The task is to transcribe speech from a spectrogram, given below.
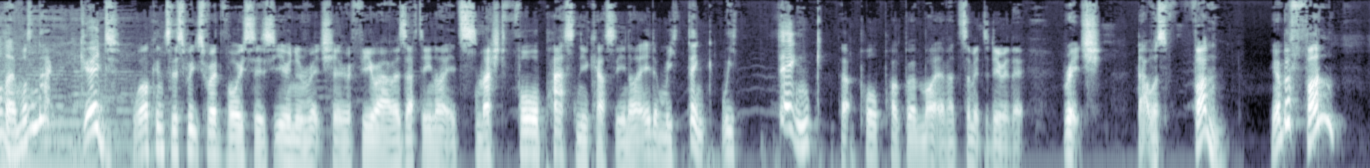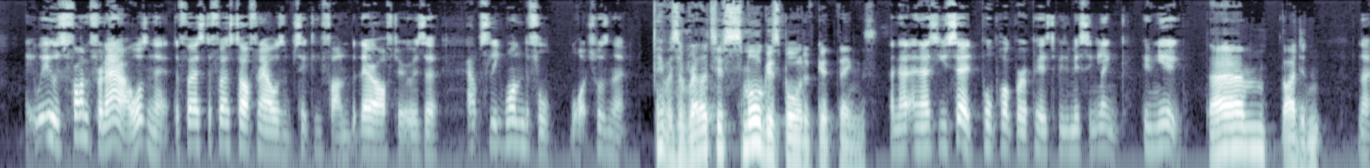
Well then, wasn't that good? Welcome to this week's Red Voices. Ewan and Rich here a few hours after United smashed four past Newcastle United, and we think, we think that Paul Pogba might have had something to do with it. Rich, that was fun. You remember fun? It, it was fun for an hour, wasn't it? The first the first half an hour wasn't particularly fun, but thereafter it was a absolutely wonderful watch, wasn't it? It was a relative smorgasbord of good things. And, and as you said, Paul Pogba appears to be the missing link. Who knew? Um, I didn't. No.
